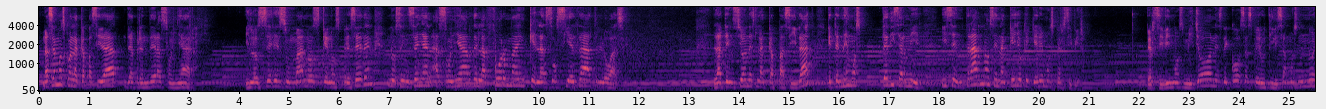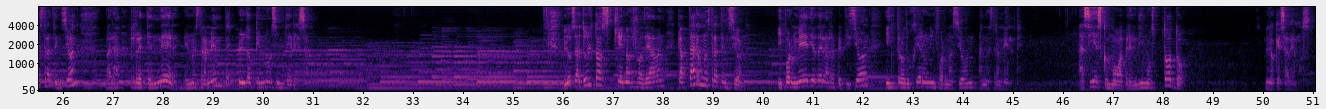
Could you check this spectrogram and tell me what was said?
Nacemos con la capacidad de aprender a soñar y los seres humanos que nos preceden nos enseñan a soñar de la forma en que la sociedad lo hace. La atención es la capacidad que tenemos de discernir y centrarnos en aquello que queremos percibir. Percibimos millones de cosas, pero utilizamos nuestra atención para retener en nuestra mente lo que nos interesa. Los adultos que nos rodeaban captaron nuestra atención y por medio de la repetición introdujeron información a nuestra mente. Así es como aprendimos todo lo que sabemos.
